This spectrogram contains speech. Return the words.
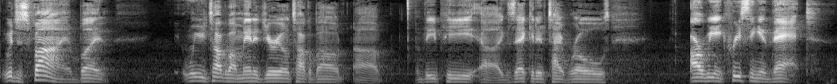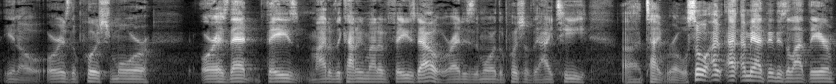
which is fine, but when you talk about managerial, talk about uh, VP, uh, executive type roles, are we increasing in that? You know, or is the push more, or has that phase might have the economy might have phased out? Right? Is it more of the push of the IT uh, type role? So I, I, I mean, I think there's a lot there,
